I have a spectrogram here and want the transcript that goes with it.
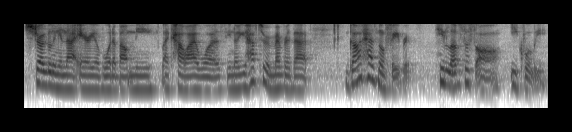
struggling in that area of what about me, like how I was, you know, you have to remember that God has no favorites. He loves us all equally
